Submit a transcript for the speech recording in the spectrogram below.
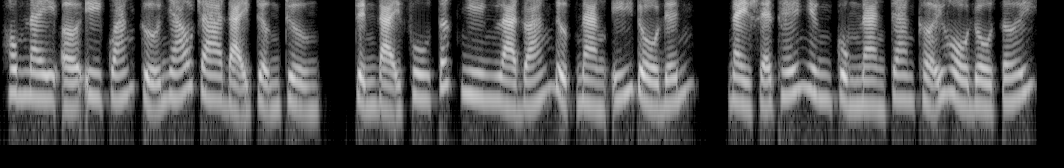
hôm nay ở y quán cửa nháo ra đại trận trượng, Trịnh Đại Phu tất nhiên là đoán được nàng ý đồ đến, này sẽ thế nhưng cùng nàng trang khởi hồ đồ tới.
